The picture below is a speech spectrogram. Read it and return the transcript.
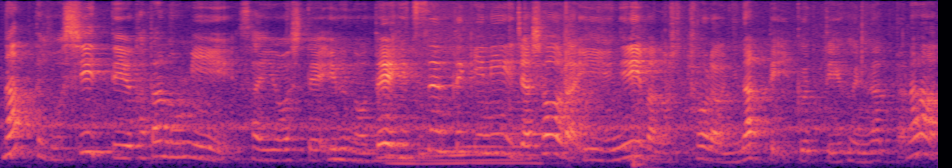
なってほしいっていう方のみ採用しているので必然的にじゃあ将来ユニリーバの将来を担っていくっていうふうになったら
